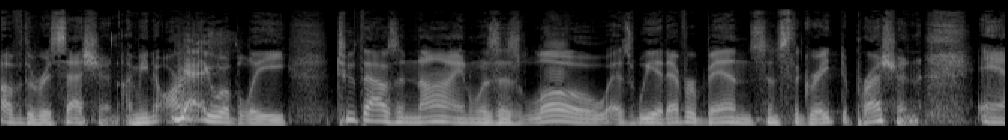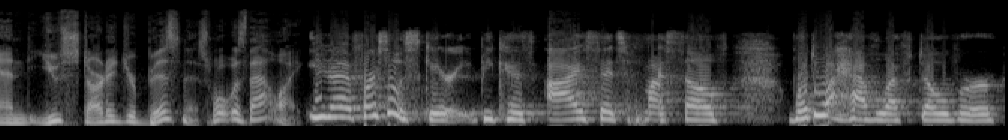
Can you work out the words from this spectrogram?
of the recession. I mean, arguably, yes. 2009 was as low as we had ever been since the Great Depression. And you started your business. What was that like? You know, at first it was scary because I said to myself, what do I have left over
